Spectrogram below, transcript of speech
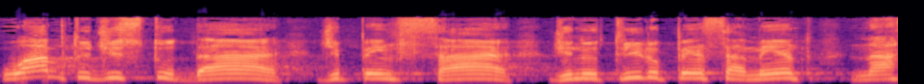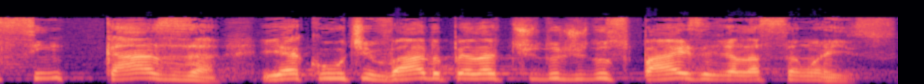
O hábito de estudar, de pensar, de nutrir o pensamento, nasce em casa e é cultivado pela atitude dos pais em relação a isso.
